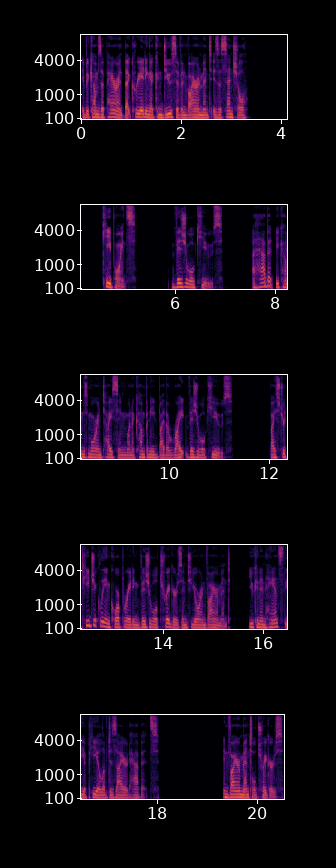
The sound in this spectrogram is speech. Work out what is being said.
it becomes apparent that creating a conducive environment is essential. Key points Visual cues. A habit becomes more enticing when accompanied by the right visual cues. By strategically incorporating visual triggers into your environment, you can enhance the appeal of desired habits. Environmental triggers.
